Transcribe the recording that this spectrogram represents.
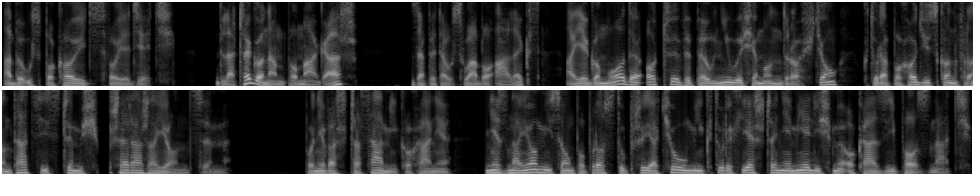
aby uspokoić swoje dzieci. Dlaczego nam pomagasz? zapytał słabo Alex, a jego młode oczy wypełniły się mądrością, która pochodzi z konfrontacji z czymś przerażającym. Ponieważ czasami, kochanie, nieznajomi są po prostu przyjaciółmi, których jeszcze nie mieliśmy okazji poznać,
